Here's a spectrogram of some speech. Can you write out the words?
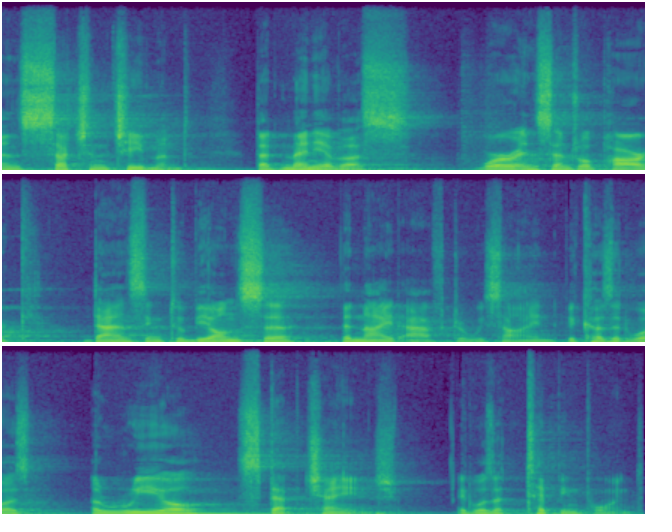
and such an achievement that many of us were in Central Park dancing to Beyonce the night after we signed because it was a real step change. It was a tipping point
